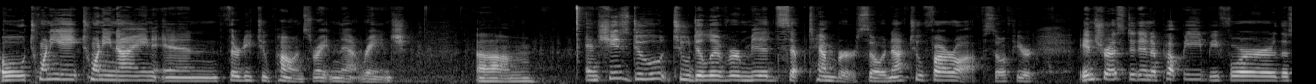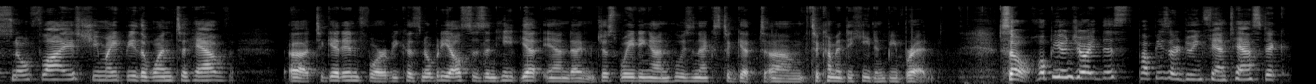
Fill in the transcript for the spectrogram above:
oh, 28, 29, and 32 pounds, right in that range. Um, and she's due to deliver mid-September, so not too far off. So if you're interested in a puppy before the snow flies, she might be the one to have uh, to get in for because nobody else is in heat yet, and I'm just waiting on who's next to get um, to come into heat and be bred. So, hope you enjoyed this. Puppies are doing fantastic,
